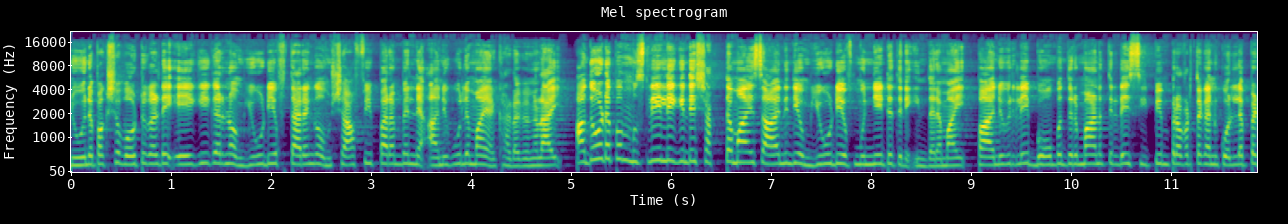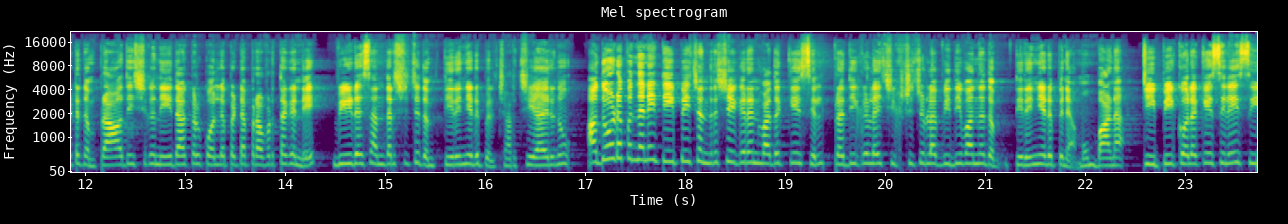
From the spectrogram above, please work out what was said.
ന്യൂനപക്ഷ വോട്ടുകളുടെ ഏകീകരണവും യു ഡി എഫ് തരംഗവും ഷാഫി പറമ്പലിന് അനുകൂലമായ ഘടകങ്ങളായി. അതോടൊപ്പം മുസ്ലിം ലീഗിന്റെ ശക്തമായ സാന്നിധ്യവും യു ഡി എഫ് മുന്നേറ്റത്തിന് ഇന്ധനമായി. പാനൂരിലെ ബോംബ് നിർമ്മാണത്തിനിടെ സി പി എം പ്രവർത്തകൻ കൊല്ലപ്പെട്ടതും പ്രാദേശിക നേതാക്കൾ കൊല്ലപ്പെട്ട പ്രവർത്തകന്റെ വീട് സന്ദർശിച്ചതും തിരഞ്ഞെടുപ്പിൽ ചർച്ചയായിരുന്നു. അതോടൊപ്പം തന്നെ ടി പി ചന്ദ്രശേഖരൻ വധക്കേസിൽ പ്രതികളെ ശിക്ഷിച്ചുള്ള വിധി വന്നതും തിരഞ്ഞെടുപ്പിന് മുമ്പാണ്. ടി പി കൊലക്കേസിലെ സി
